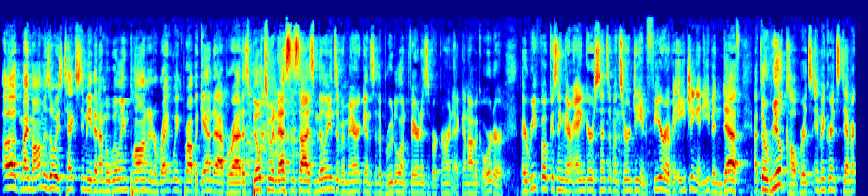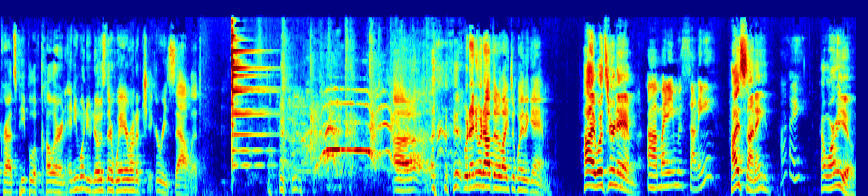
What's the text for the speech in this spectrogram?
Ugh, my mom is always texting me that I'm a willing pawn in a right wing propaganda apparatus built to anesthetize millions of Americans to the brutal unfairness of our current economic order by refocusing their anger, sense of uncertainty, and fear of aging and even death at the real culprits immigrants, Democrats, people of color, and anyone who knows their way around a chicory salad. uh, would anyone out there like to play the game? Hi, what's your name? Uh, my name is Sunny. Hi, Sunny. Hi. How are you?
